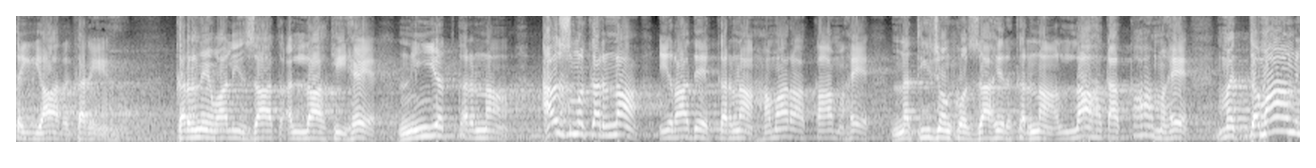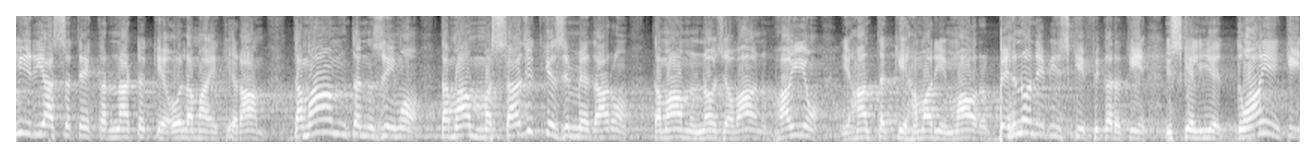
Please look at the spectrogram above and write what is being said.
तैयार करें। करने वाली ज़ात अल्लाह की है। नीयत करना, अज़्म करना, इरादे करना हमारा काम है। नतीजों को ज़ाहिर करना अल्लाह का काम है। मैं तमाम ही रियासत कर्नाटक के के राम तमाम तंजीमों, तमाम मसाजिद के ज़िम्मेदारों, तमाम नौजवान भाइयों, यहाँ तक कि हमारी माँ और बहनों ने भी इसकी फ़िक्र की, इसके लिए दुआएँ की,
